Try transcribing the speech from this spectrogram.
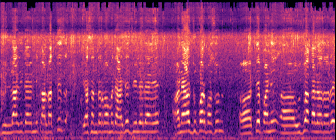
जिल्हाधिकाऱ्यांनी काल रात्रीच या संदर्भामध्ये आदेश दिलेले आहे. आणि आज दुपारपासून ते पाणी उजव्या कालव्याद्वारे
